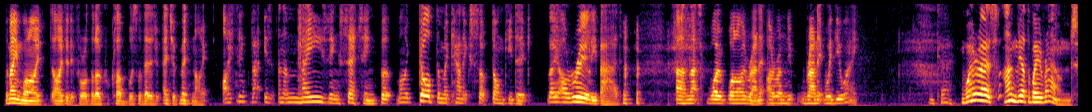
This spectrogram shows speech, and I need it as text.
The main one I, I did it for at the local club was with Edge, Edge of Midnight. I think that is an amazing setting, but my god, the mechanics suck donkey dick. They are really bad. and that's why when I ran it, I run, ran it with UA. Okay. Whereas I'm the other way round.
